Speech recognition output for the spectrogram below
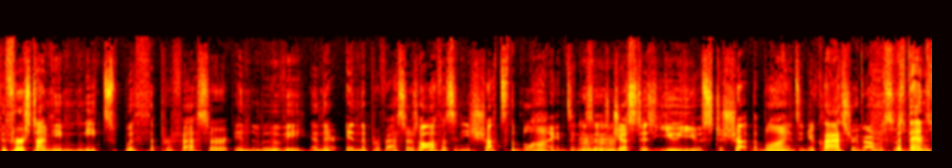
the first time he meets with the professor in the movie, and they're in the professor's office, and he shuts the blinds, and he says, "Just as you used to shut the blinds in your classroom." That was suspenseful. But then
